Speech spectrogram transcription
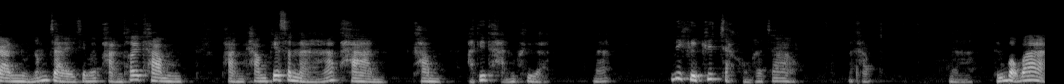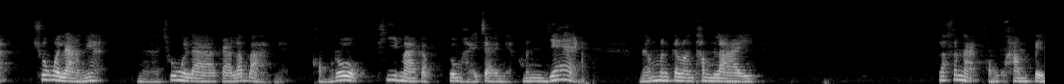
การหนุนน้ำใจใช่ไหมผ่านถ้อยคำผ่านคำเทศนาผ่านคำอธิษฐานเผื่อนะนี่คือคริสตจักรของพระเจ้านะครับนะถึงบอกว่าช่วงเวลาเนี้ยนะช่วงเวลาการระบาดเนี่ยของโรคที่มากับลมหายใจเนี่ยมันแยกนะมันกำลังทำลาย ลักษณะของความเป็น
